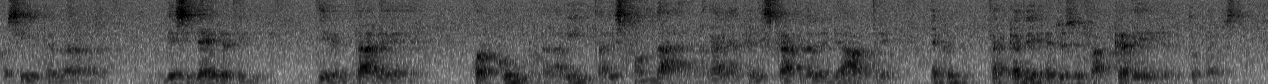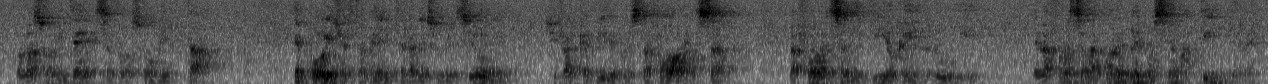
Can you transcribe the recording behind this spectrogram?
così, del desiderio di diventare qualcuno nella vita, di sfondare magari anche gli scapito degli altri. Ecco, fa cadere, Gesù fa cadere tutto questo, con la sua mitezza, con la sua umiltà. E poi certamente la risurrezione ci fa capire questa forza la forza di Dio che è in Lui è la forza alla quale noi possiamo attingere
